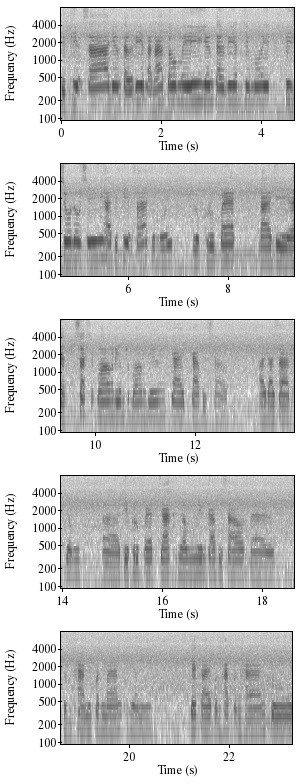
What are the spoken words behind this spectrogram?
វិភាសាយើងទៅរៀន anatomy យើងទៅរៀនជាមួយ physiology ហើយវិភាសាជាមួយលោកគ្រូពេទ្យដែលជាសិស្សច្បងរៀមច្បងយើងចែកការពិសោធន៍ហើយដោយសារខ្ញុំជាគ្រូពេទ្យចាស់ខ្ញុំមានការពិសោធន៍ដែលសំខាន់ប៉ុន្មានខ្ញុំចេះតែបង្ហាត់បង្ហាញជូន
